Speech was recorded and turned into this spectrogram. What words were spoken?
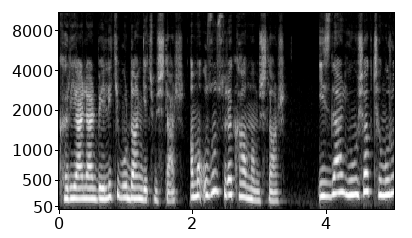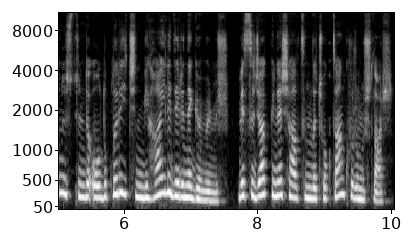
Kariyerler belli ki buradan geçmişler ama uzun süre kalmamışlar. İzler yumuşak çamurun üstünde oldukları için bir hayli derine gömülmüş ve sıcak güneş altında çoktan kurumuşlar.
